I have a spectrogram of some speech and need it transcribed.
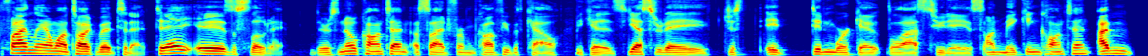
Finally, I want to talk about today. Today is a slow day. There's no content aside from coffee with Cal because yesterday just it didn't work out the last 2 days on making content. I'm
